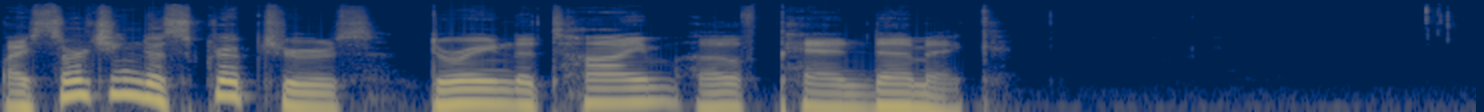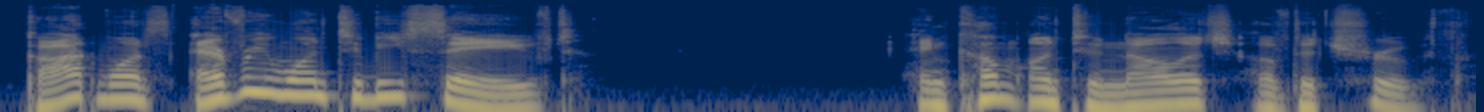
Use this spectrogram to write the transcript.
By searching the scriptures during the time of pandemic, God wants everyone to be saved and come unto knowledge of the truth.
